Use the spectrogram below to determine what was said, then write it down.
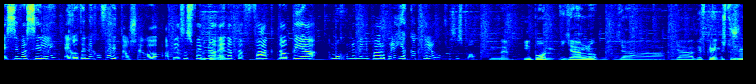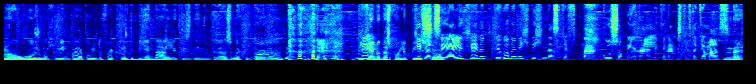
εσύ Βασίλη, εγώ δεν έχω φέρει τόσα. Εγώ απλά σας φέρνω Ούτε εγώ. ένα από τα fact τα οποία μου έχουν μείνει πάρα πολύ για κάποιο λόγο που θα σας πω. Ναι. Λοιπόν, για, λο... για, για διευκρίνηση τους λόγους, μου έχει μείνει πάρα πολύ το fact με την Biennale της Δήμητρας μέχρι τώρα. Πηγαίνοντας πολύ πίσω. Κοίταξε, η αλήθεια είναι ότι και εγώ δεν έχει τύχει να, σκεφ... να ακούσω Biennale και να μην σκεφτώ και εμάς. Ναι,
